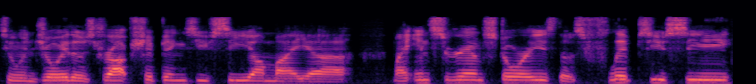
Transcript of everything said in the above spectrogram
to enjoy those drop shippings you see on my uh, my Instagram stories, those flips you see.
